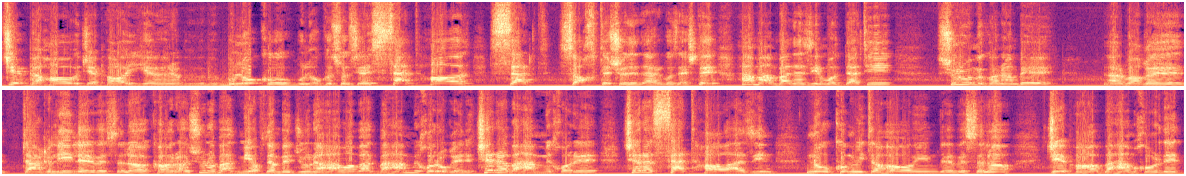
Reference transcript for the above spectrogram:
جپه ها و جپه هایی که بلوک و بلوک سوسیالی صدها صد ساخته شده در گذشته هم, هم بعد از یه مدتی شروع می‌کنم به در واقع تقلیل به اصطلاح کاراشون رو بعد میافتن به جون هم و بعد به هم می‌خوره و غیره. چرا به هم می‌خوره؟ چرا صدها از این نو کمیته ها و این به اصطلاح جبهه ها به هم خورده؟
